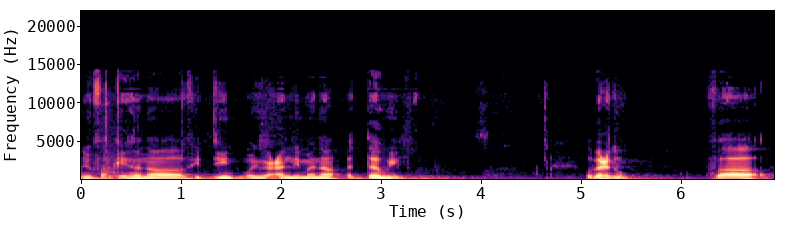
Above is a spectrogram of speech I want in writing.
أن يفقهنا في الدين ويعلمنا التأويل. وبعد فذكرنا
